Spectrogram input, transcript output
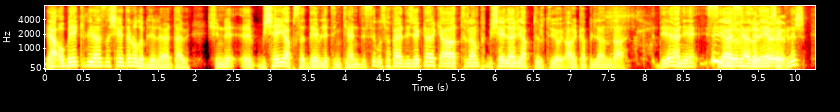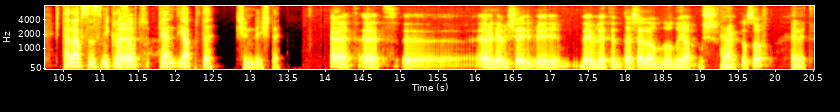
Ya o belki biraz da şeyden olabilir Levent abi. Şimdi e, bir şey yapsa devletin kendisi bu sefer diyecekler ki aa Trump bir şeyler yaptırtıyor arka planda diye hani siyasi ki, aranaya evet. çekilir. Tarafsız Microsoft kendi yaptı şimdi işte. Evet, evet. Ee, öyle bir şey. Bir devletin taşeronluğunu yapmış Heh. Microsoft. Evet.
